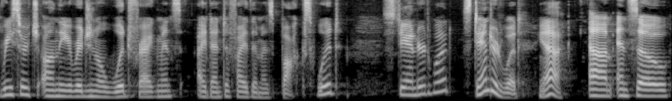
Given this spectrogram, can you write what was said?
research on the original wood fragments identified them as boxwood. Standard wood? Standard wood, yeah. Um, and so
